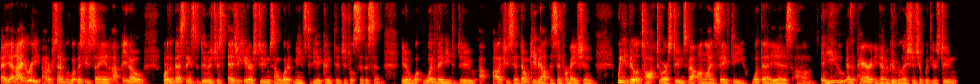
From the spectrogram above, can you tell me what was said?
Yeah, and I agree 100% with what Misty's saying. I, you know, one of the best things to do is just educate our students on what it means to be a good digital citizen. You know, what, what do they need to do? I, like you said, don't give out this information. We need to be able to talk to our students about online safety, what that is. Um, and you, as a parent, need to have a good relationship with your student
